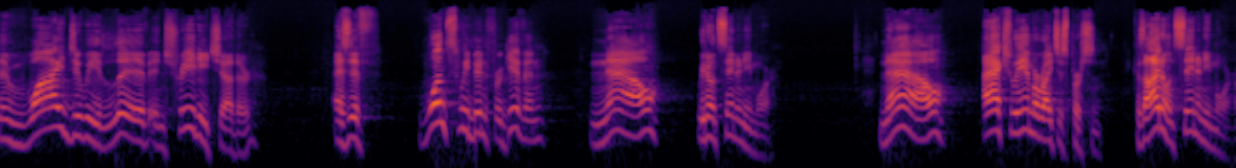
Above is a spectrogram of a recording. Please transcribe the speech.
then why do we live and treat each other as if once we'd been forgiven, now we don't sin anymore? Now I actually am a righteous person because I don't sin anymore.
